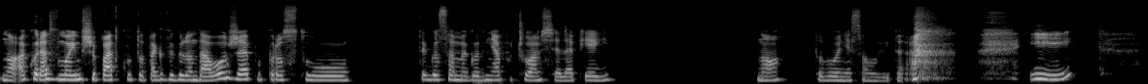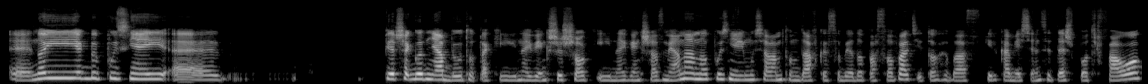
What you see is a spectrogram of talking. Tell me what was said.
no akurat w moim przypadku to tak wyglądało, że po prostu tego samego dnia poczułam się lepiej. No, to było niesamowite. I e, no i jakby później Pierwszego dnia był to taki największy szok i największa zmiana, no później musiałam tą dawkę sobie dopasować i to chyba z kilka miesięcy też potrwało,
